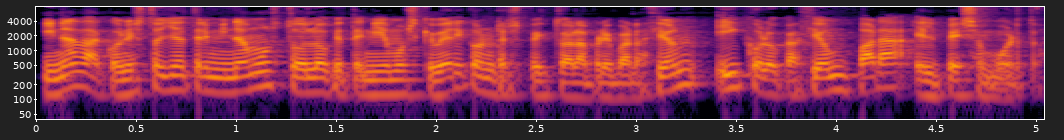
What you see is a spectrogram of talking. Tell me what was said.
Y nada, con esto ya terminamos todo lo que teníamos que ver con respecto a la preparación y colocación para el peso muerto.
